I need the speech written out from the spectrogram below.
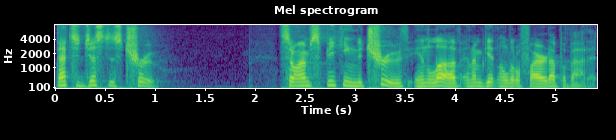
That's just as true. So I'm speaking the truth in love and I'm getting a little fired up about it.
